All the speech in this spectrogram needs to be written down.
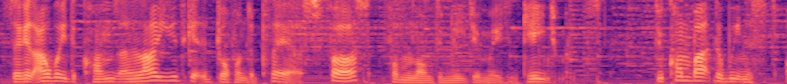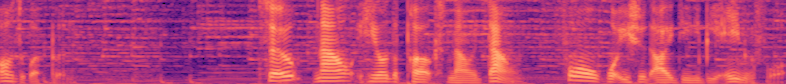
so it can outweigh the cons and allow you to get the drop on the players first from long to medium range engagements, to combat the weaknesses of the weapon. So now here are the perks narrowed down, for what you should ideally be aiming for.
